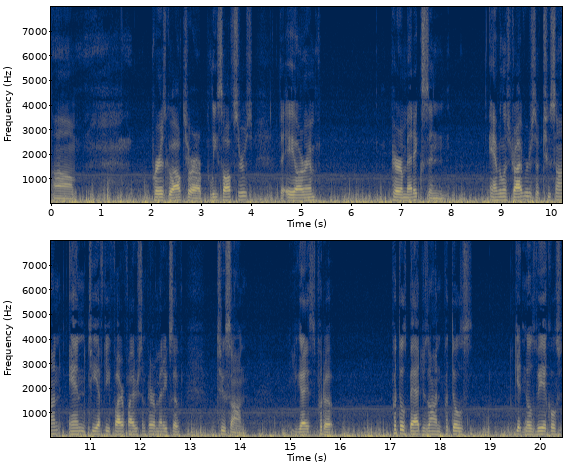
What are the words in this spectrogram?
Um, prayers go out to our police officers, the ARM paramedics and ambulance drivers of Tucson, and the TFD firefighters and paramedics of Tucson. You guys put a put those badges on, put those getting those vehicles.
